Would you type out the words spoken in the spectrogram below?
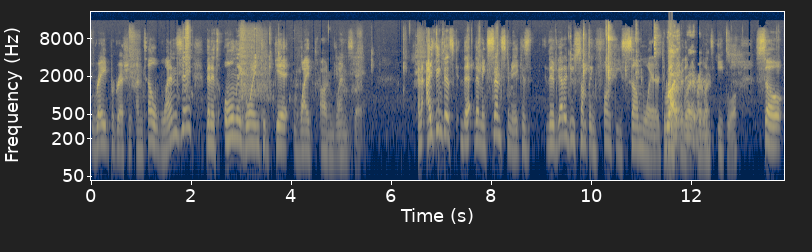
raid progression until Wednesday, then it's only going to get wiped on Wednesday. And I think that's that that makes sense to me because they've got to do something funky somewhere to Right, make sure that right, right, right. everyone's equal. So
